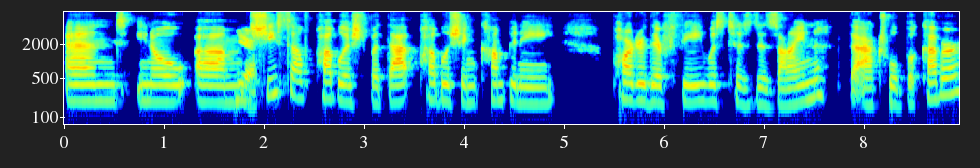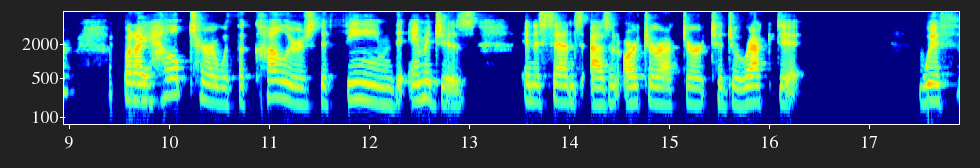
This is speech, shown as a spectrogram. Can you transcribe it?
And, you know, um, yeah. she self published, but that publishing company, part of their fee was to design the actual book cover. But yeah. I helped her with the colors, the theme, the images, in a sense, as an art director to direct it with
